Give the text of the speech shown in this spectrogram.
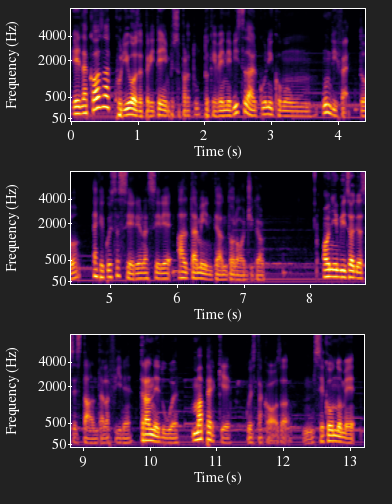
e la cosa curiosa per i tempi, soprattutto che venne vista da alcuni come un, un, difetto, è che questa serie è una serie altamente antologica. Ogni episodio è a sé stante alla fine, tranne due. Ma perché questa cosa? Secondo me,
